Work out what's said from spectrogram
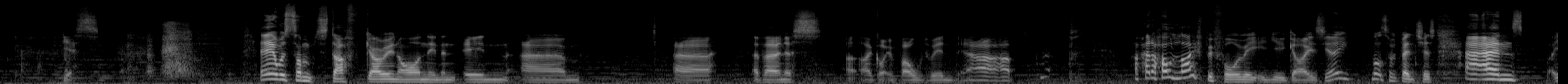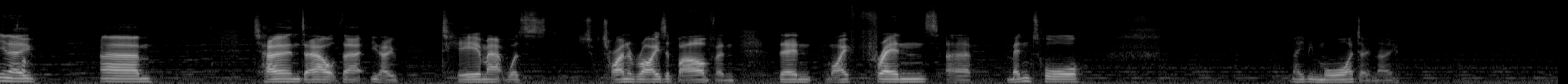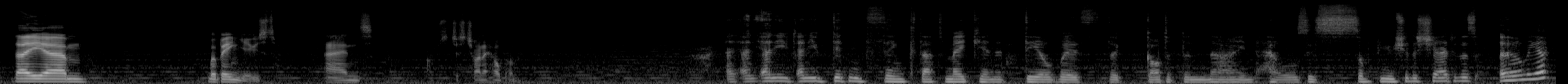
Yes. There was some stuff going on in in um, uh, Avernus. I, I got involved in. Uh, I've had a whole life before meeting you guys. Know, lots of adventures, and you know, um, turned out that you know Tiamat was trying to rise above, and then my friends, uh, mentor, maybe more, I don't know. They um were being used, and I was just trying to help them. And, and, and you and you didn't think that making a deal with the god of the nine hells is something you should have shared with us earlier?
